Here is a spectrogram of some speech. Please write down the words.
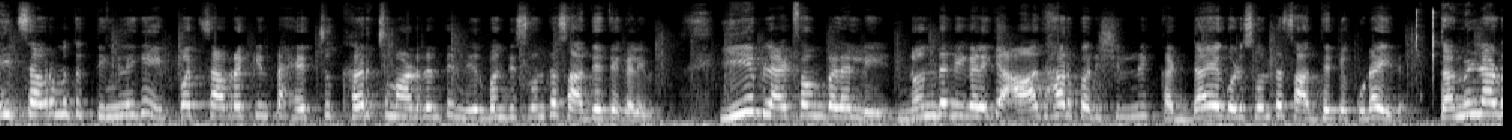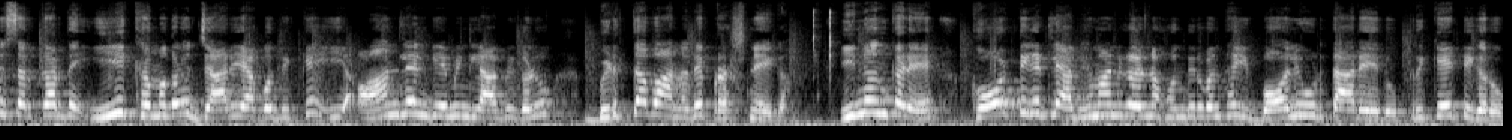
ಐದು ಸಾವಿರ ಮತ್ತು ತಿಂಗಳಿಗೆ ಇಪ್ಪತ್ತು ಸಾವಿರಕ್ಕಿಂತ ಹೆಚ್ಚು ಖರ್ಚು ಮಾಡದಂತೆ ನಿರ್ಬಂಧಿಸುವಂಥ ಸಾಧ್ಯತೆಗಳಿವೆ. ಈ ಪ್ಲಾಟ್ಫಾರ್ಮ್ಗಳಲ್ಲಿ ನೋಂದಣಿಗಳಿಗೆ ಆಧಾರ್ ಪರಿಶೀಲನೆ ಕಡ್ಡಾಯಗೊಳಿಸುವಂಥ ಸಾಧ್ಯತೆ ಕೂಡ ಇದೆ. ತಮಿಳುನಾಡು ಸರ್ಕಾರದ ಈ ಕ್ರಮಗಳು ಜಾರಿಯಾಗೋದಕ್ಕೆ ಈ ಆನ್ಲೈನ್ ಗೇಮಿಂಗ್ ಲಾಬಿಗಳು ಬಿಡ್ತವ ಅನ್ನೋದೇ ಪ್ರಶ್ನೆ ಈಗ. ಇನ್ನೊಂದು ಕಡೆ ಕೋಟಿಗಟ್ಟಲೆ ಅಭಿಮಾನಿಗಳನ್ನು ಹೊಂದಿರುವಂತಹ ಈ ಬಾಲಿವುಡ್ ತಾರೆಯರು ಕ್ರಿಕೆಟಿಗರು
